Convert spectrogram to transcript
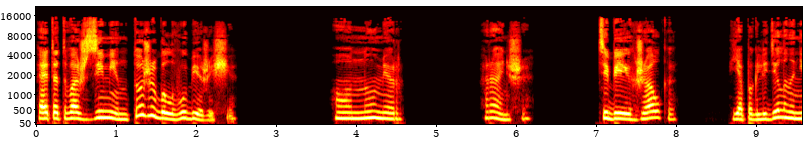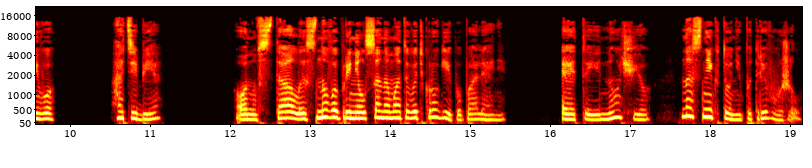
Этот ваш Зимин тоже был в убежище? Он умер раньше. Тебе их жалко? Я поглядела на него. А тебе? Он встал и снова принялся наматывать круги по поляне. Этой ночью нас никто не потревожил.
